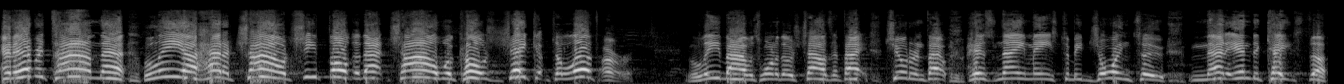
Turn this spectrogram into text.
And every time that Leah had a child, she thought that that child would cause Jacob to love her. Levi was one of those childs. In fact, children, in fact, his name means to be joined to. And that indicates the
